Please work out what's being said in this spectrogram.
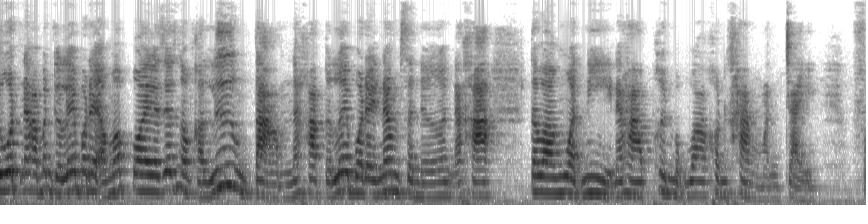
ลุดนะคะมันก็เลยบ่ได้เอามาปล่อยแล้วเซนสองก็ลืมตามนะคะก็เลยบ่ได้นำเสนอนะคะ แต่ว่างวดนี้นะคะ เพิ่นบอกว่าค่อนข้างมั่นใจ ฝ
